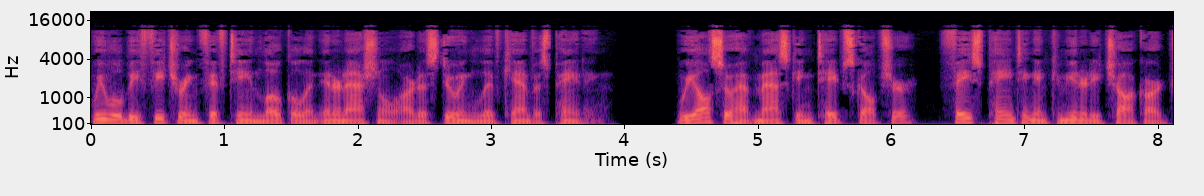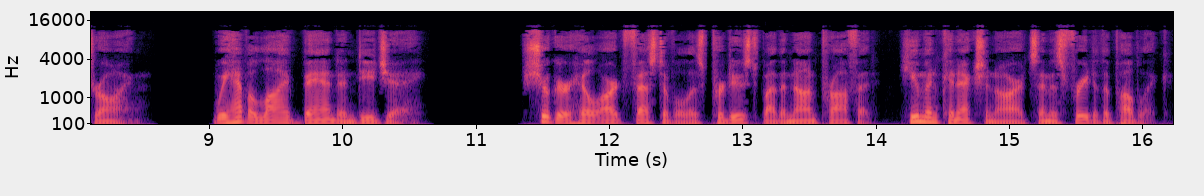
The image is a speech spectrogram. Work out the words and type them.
We will be featuring 15 local and international artists doing live canvas painting. We also have masking tape sculpture, face painting, and community chalk art drawing. We have a live band and DJ. Sugar Hill Art Festival is produced by the nonprofit, Human Connection Arts, and is free to the public.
